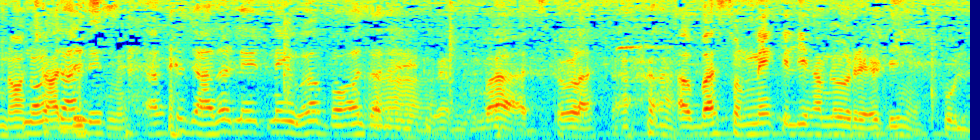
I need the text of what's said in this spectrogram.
नौ चालीस में। अब तो ज़्यादा लेट नहीं हुआ बहुत ज़्यादा लेट हुआ। हाँ, बस थोड़ा सा। अब बस सुनने के लिए हम लोग रेडी हैं फुल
